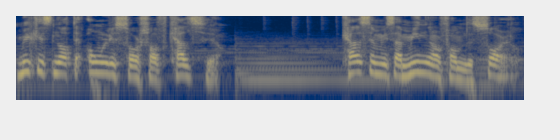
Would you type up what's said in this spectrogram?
Milk is not the only source of calcium. Calcium is a mineral from the soil.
